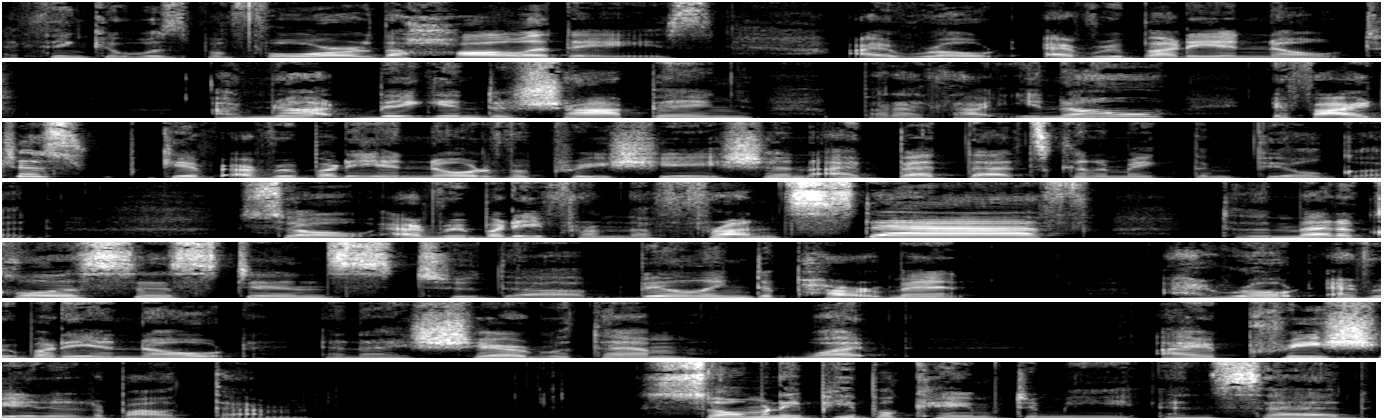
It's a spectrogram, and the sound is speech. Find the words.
I think it was before the holidays. I wrote everybody a note. I'm not big into shopping, but I thought, you know, if I just give everybody a note of appreciation, I bet that's going to make them feel good. So, everybody from the front staff to the medical assistants to the billing department, I wrote everybody a note and I shared with them what I appreciated about them. So many people came to me and said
